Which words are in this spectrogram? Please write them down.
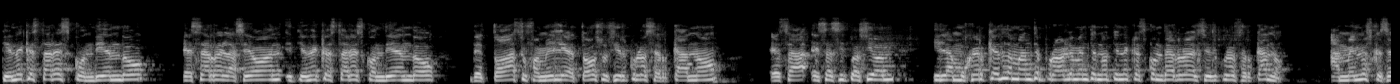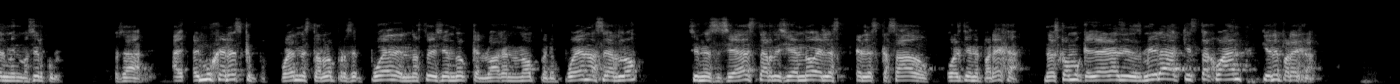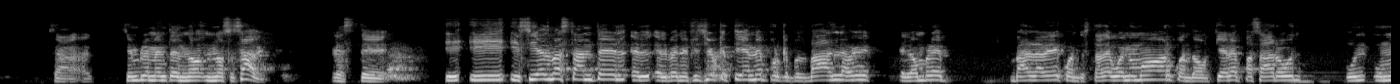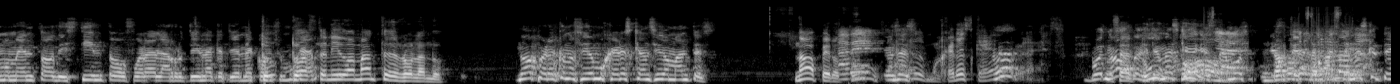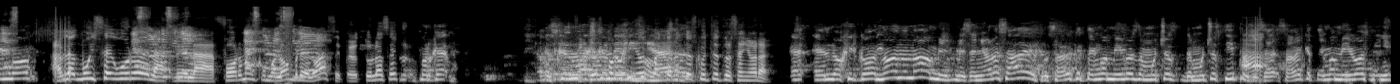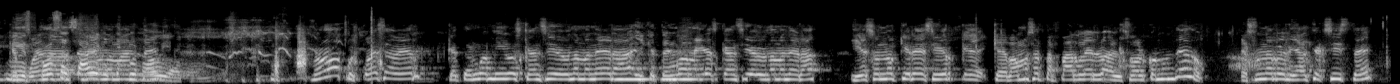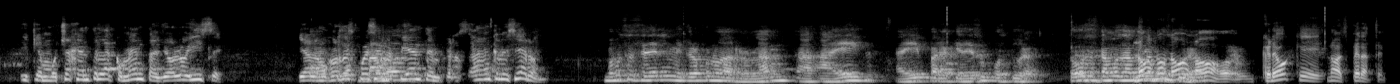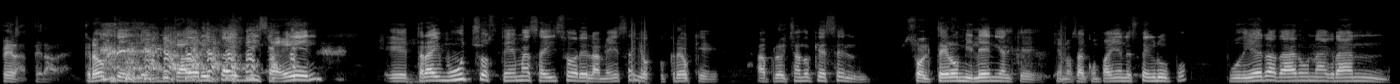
tiene que estar escondiendo esa relación y tiene que estar escondiendo de toda su familia, de todo su círculo cercano, esa, esa situación y la mujer que es la amante probablemente no tiene que esconderlo del círculo cercano, a menos que sea el mismo círculo. O sea, hay, hay mujeres que pues, pueden estarlo, pueden, no estoy diciendo que lo hagan o no, pero pueden hacerlo sin necesidad de estar diciendo él es, él es casado o él tiene pareja. No es como que llegas y dices, mira, aquí está Juan, tiene pareja. O sea, simplemente no, no se sabe. Este, y, y, y sí es bastante el, el, el, beneficio que tiene porque pues va a la vez, el hombre va a la vez cuando está de buen humor, cuando quiere pasar un, un, un, momento distinto fuera de la rutina que tiene con ¿Tú, su mujer. ¿Tú has tenido amantes, Rolando? No, pero he conocido mujeres que han sido amantes. No, pero A tú, ver. Entonces- mujeres que ¿Ah? Pues no, O sea, el tú, tema es que no. estamos, Estamos- el tema es que tengo, hablas muy seguro de la, de la forma en como el hombre lo hace, pero tú lo has hecho. porque Es que es que niño, dicho para que no te escuche tu señora. es, es lógico, no, no, no, mi, mi señora sabe, pues sabe que tengo amigos de muchos, de muchos tipos, Ah. o sea, sabe que tengo amigos Mi, que mi esposa sabe que tengo novia. No, pues puedes saber que tengo amigos que han sido de una manera y que tengo amigas que han sido de una manera, y eso no quiere decir que, que vamos a taparle el, el sol con un dedo. Es una realidad que existe y que mucha gente la comenta. Yo lo hice. Y a lo mejor después se arrepienten, pero saben que lo hicieron. Vamos a ceder el micrófono a Roland, a, a Abe, ahí para que dé su postura. Todos estamos dando No, no, no, no. Creo que. No, espérate, espera, espera. Creo que el indicado ahorita es Misael. eh, trae muchos temas ahí sobre la mesa. Yo creo que aprovechando que es el soltero millennial que, que nos acompaña en este grupo, pudiera dar una gran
